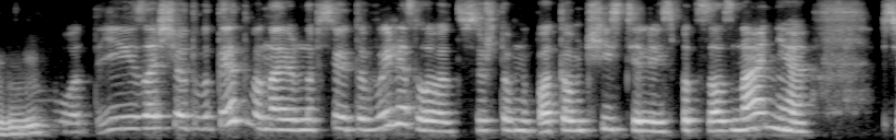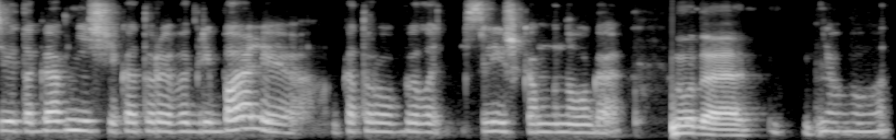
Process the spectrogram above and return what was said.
Вот. И за счёт вот этого, наверно, всё это вылезло, вот всё, что мы потом чистили из подсознания, всё это говнище, которое выгребали, которого было слишком много. Ну да. Вот.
